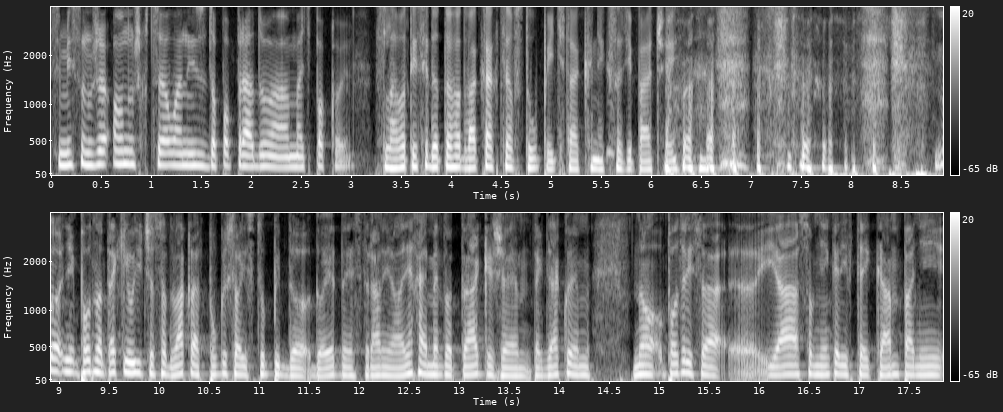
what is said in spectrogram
si myslím, že on už chce len ísť do popradu a mať pokoj. Slavo, ty si do toho dvakrát chcel vstúpiť, tak nech sa ti páči. No, poznám takých ľudí, čo sa dvakrát pokúšali vstúpiť do, do jednej strany, ale nechajme to tak, že tak ďakujem. No, pozri sa, e, ja som niekedy v tej kampani e,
